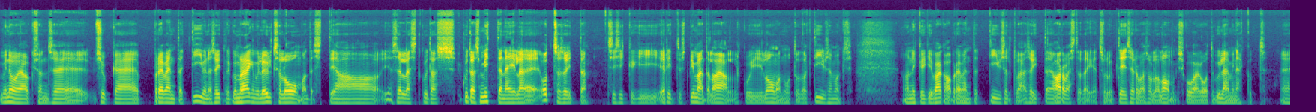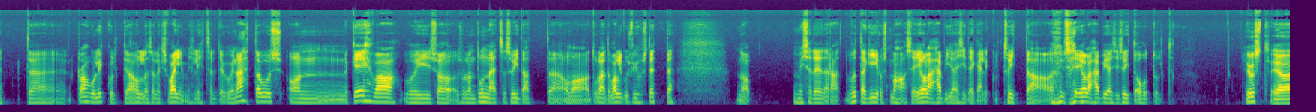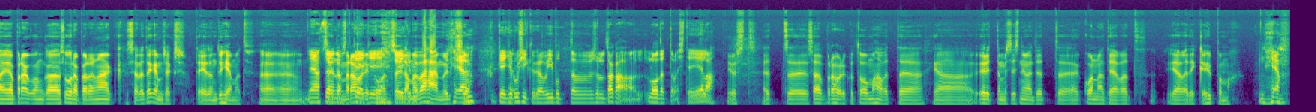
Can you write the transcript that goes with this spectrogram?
minu jaoks on see niisugune preventatiivne sõitmine, kui me räägime üleüldse loomadest ja, ja sellest, kuidas, kuidas mitte neile otsa sõita, siis ikkagi eriti just pimedal ajal, kui loomad muutuvad aktiivsemaks, on ikkagi väga preventatiivselt vaja sõita ja arvestadagi, et sul võib tee servas olla loom, kes kogu aeg ootab üleminekut. et äh, rahulikult ja olla selleks valmis lihtsalt ja kui nähtavus on kehva või sa, sul on tunne, et sa sõidad äh, oma tulede valgusvihust ette, no mis sa teed ära, võta kiirust maha, see ei ole häbiasi tegelikult sõita, see ei ole häbiasi sõita ohutult just, ja, ja praegu on ka suurepärane aeg selle tegemiseks, teed on tühjemad. sõidame rahulikumalt, sõidame keegi, vähem üldse. keegi rusikaga viibutav sul taga loodetavasti ei ela. just, et saab rahulikult hoo maha võtta ja, ja üritame siis niimoodi, et konnad jäävad, jäävad ikka hüppama. jah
